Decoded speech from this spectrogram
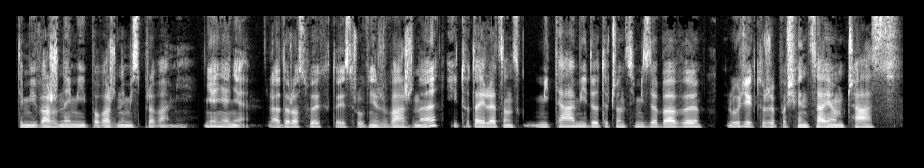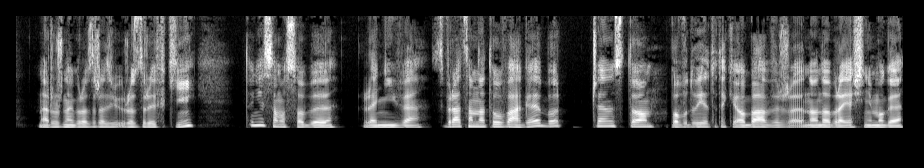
tymi ważnymi poważnymi sprawami. Nie, nie, nie. Dla dorosłych to jest również ważne. I tutaj lecąc mitami dotyczącymi zabawy, ludzie, którzy poświęcają czas na różnego rodzaju rozrywki, to nie są osoby leniwe. Zwracam na to uwagę, bo często powoduje to takie obawy, że no dobra, ja się nie mogę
